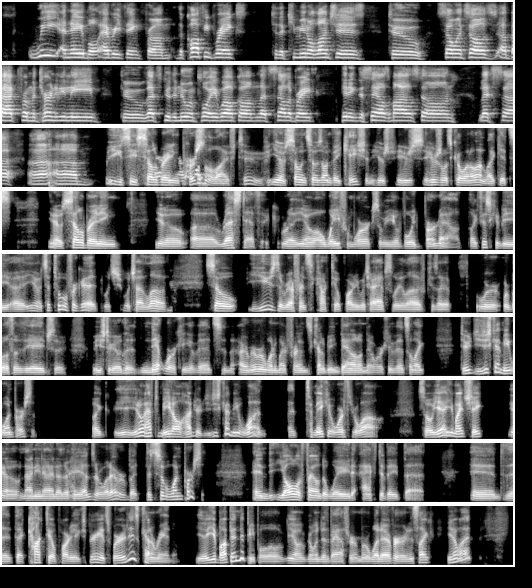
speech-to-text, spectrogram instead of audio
we enable everything from the coffee breaks to the communal lunches to so and so's uh, back from maternity leave to let's do the new employee welcome, let's celebrate hitting the sales milestone let's uh, uh, um, you can see celebrating personal life too. You know, so and so's on vacation. Here's here's here's what's going on. Like it's, you know, celebrating, you know, uh, rest ethic. Right, you know, away from work so we avoid burnout. Like this can be, uh, you know, it's a tool for good, which which I love. So use the reference to cocktail party, which I absolutely love because I we're we're both of the age that we used to go to the networking events, and I remember one of my friends kind of being down on networking events. I'm like, dude, you just got to meet one person. Like you, you don't have to meet all hundred. You just got to meet one uh, to make it worth your while. So yeah, you might shake you know 99 other hands or whatever, but it's a one person, and y'all have found a way to activate that and that that cocktail party experience where it is kind of random. You know, you bump into people, you know, going to the bathroom or whatever, and it's like, you know what?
